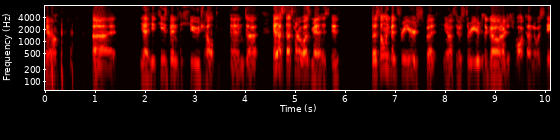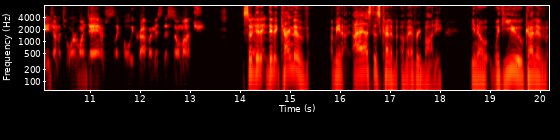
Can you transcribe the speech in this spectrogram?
you know, uh, yeah, he he's been a huge help, and uh, yeah, that's that's what it was, man. It's, it so it's only been three years, but you know, it was three years ago, and I just walked onto a stage on a tour one day, and I was just like, holy crap, I missed this so much. So did it did it kind of I mean, I- asked this kind of of everybody, you know, with you kind of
